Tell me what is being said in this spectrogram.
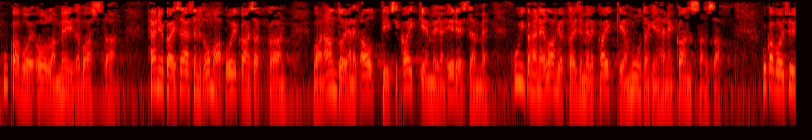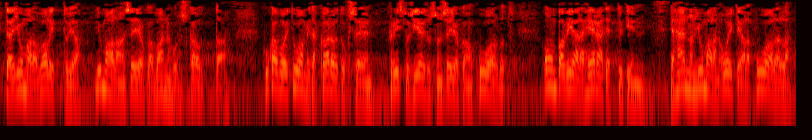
kuka voi olla meitä vastaan? Hän, joka ei säästänyt omaa poikaansakaan, vaan antoi hänet alttiiksi kaikkien meidän edessämme, kuinka hän ei lahjoittaisi meille kaikkea muutakin hänen kanssansa? Kuka voi syyttää Jumalan valittuja? Jumala on se, joka vanhurskauttaa. Kuka voi tuomita kadotukseen? Kristus Jeesus on se, joka on kuollut. Onpa vielä herätettykin, ja hän on Jumalan oikealla puolella,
